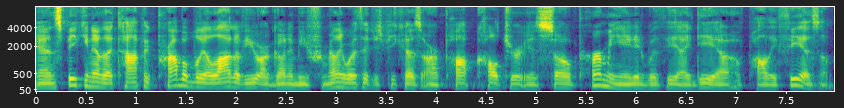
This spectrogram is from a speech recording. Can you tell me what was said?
And speaking of that topic, probably a lot of you are going to be familiar with it just because our pop culture is so permeated with the idea of polytheism.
